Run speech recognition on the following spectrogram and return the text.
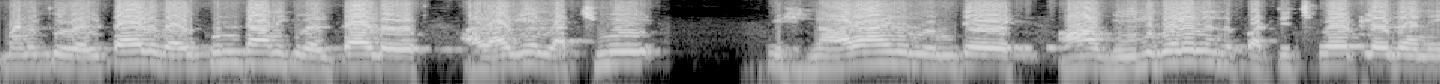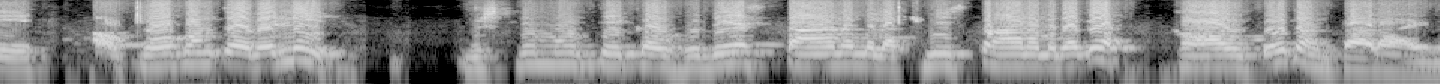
మనకి వెళ్తాడు వైకుంఠానికి వెళ్తాడు. అలాగే లక్ష్మీ నారాయణుడు ఉంటే ఆ వీలు కూడా నన్ను పట్టించుకోవట్లేదని ఆ కోపంతో వెళ్ళి విష్ణుమూర్తి యొక్క హృదయ స్థానము లక్ష్మీ స్థానము దగ్గర కాలుతో తంతాడు ఆయన.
